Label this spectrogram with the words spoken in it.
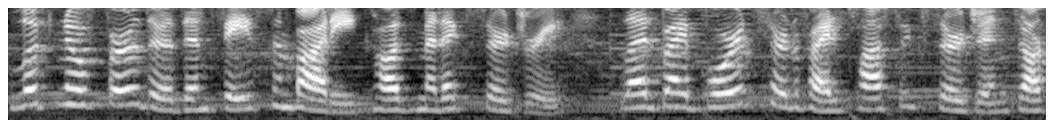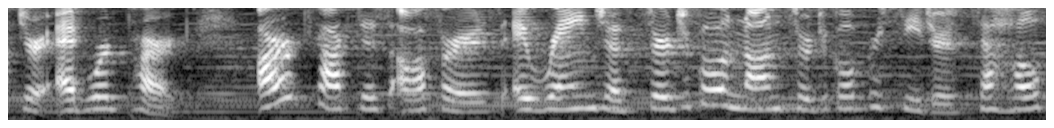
Look no further than Face and Body Cosmetic Surgery, led by board certified plastic surgeon Dr. Edward Park. Our practice offers a range of surgical and non surgical procedures to help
